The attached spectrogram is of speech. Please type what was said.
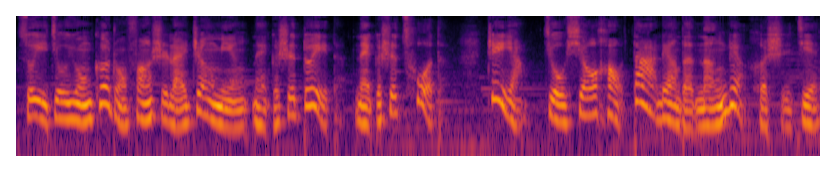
所以就用各种方式来证明哪个是对的，哪个是错的。这样就消耗大量的能量和时间。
